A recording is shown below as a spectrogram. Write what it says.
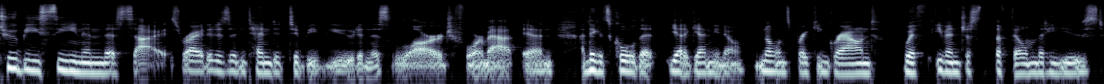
to be seen in this size, right? It is intended to be viewed in this large format. And I think it's cool that, yet again, you know, Nolan's breaking ground with even just the film that he used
